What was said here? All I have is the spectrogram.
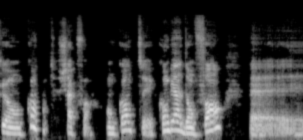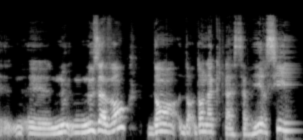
qu'on compte chaque fois. On compte combien d'enfants nous, nous, avons dans, dans, dans, la classe. Ça veut dire si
